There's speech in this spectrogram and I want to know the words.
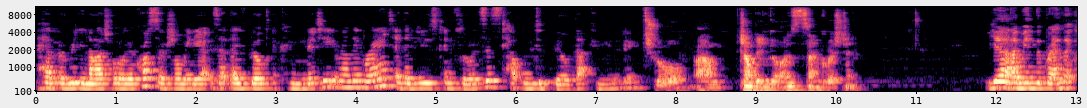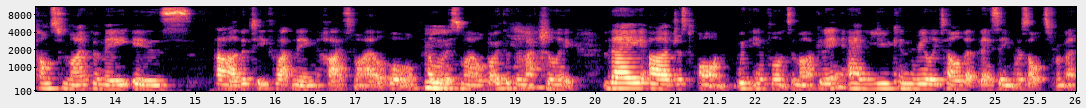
have a really large following across social media is that they've built a community around their brand and they've used influencers to help them to build that community. Sure. Um, jump in, guys. Same question. Yeah, I mean, the brand that comes to mind for me is uh, the teeth whitening HiSmile or Hello mm. Smile, both of them actually. They are just on with influencer marketing, and you can really tell that they're seeing results from it.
